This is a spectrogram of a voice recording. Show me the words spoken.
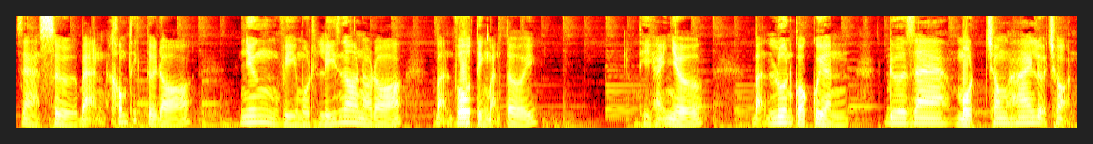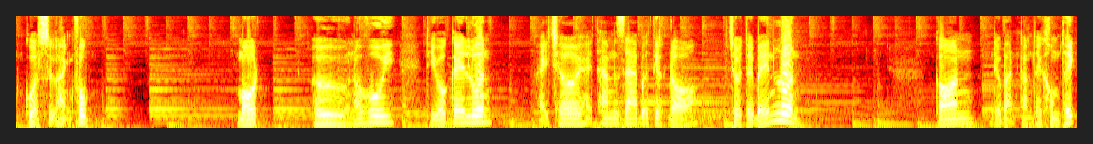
giả sử bạn không thích tới đó, nhưng vì một lý do nào đó bạn vô tình bạn tới, thì hãy nhớ bạn luôn có quyền đưa ra một trong hai lựa chọn của sự hạnh phúc. Một ừ nó vui thì ok luôn, hãy chơi, hãy tham gia bữa tiệc đó, chơi tới bến luôn. Còn nếu bạn cảm thấy không thích,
